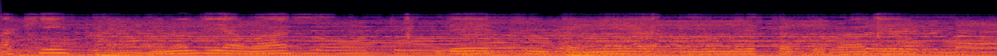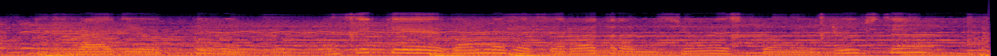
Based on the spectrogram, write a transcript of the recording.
aquí, en un día más de sintonía en esta radio, Radio Juventud. Así que vamos a cerrar transmisiones con el Justin.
